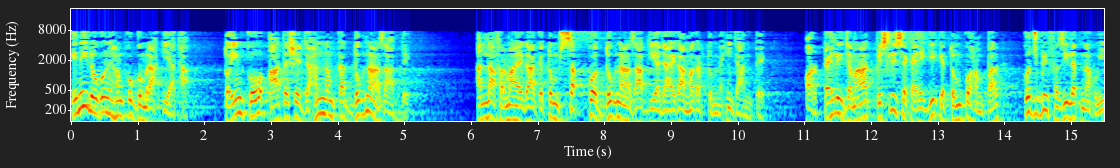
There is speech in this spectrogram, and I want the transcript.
انہی لوگوں نے ہم کو گمراہ کیا تھا۔ تو ان کو آتش جہنم کا دگنا عذاب دے۔ اللہ فرمائے گا کہ تم سب کو دگنا عذاب دیا جائے گا، مگر تم نہیں جانتے۔ اور پہلی جماعت پچھلی سے کہے گی کہ تم کو ہم پر کچھ بھی فضیلت نہ ہوئی،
